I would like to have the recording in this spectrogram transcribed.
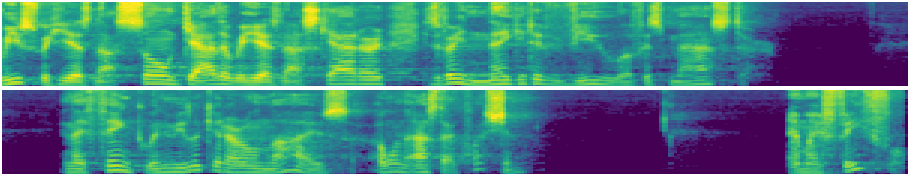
reaps where he has not sown, gather where he has not scattered. He's a very negative view of his master. And I think when we look at our own lives, I want to ask that question Am I faithful?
